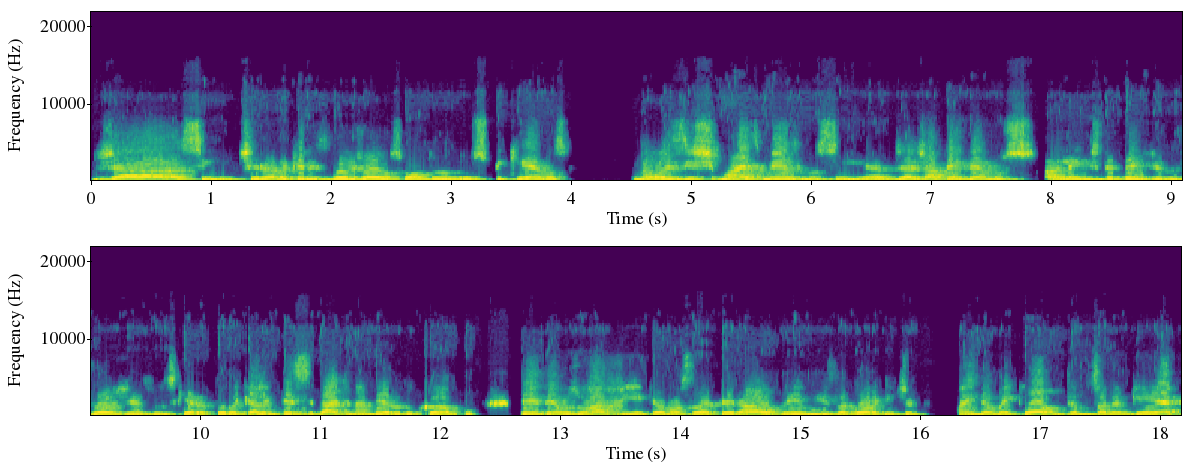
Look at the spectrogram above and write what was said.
já assim, tirando aqueles dois jogos contra os pequenos, não existe mais mesmo, assim, é, já, já perdemos, além de ter perdido o Jorge Jesus, que era toda aquela intensidade na beira do campo, perdemos o Rafinha, que é o nosso lateral, veio o Isla agora, que a gente ainda é uma incógnita, não sabemos quem é,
